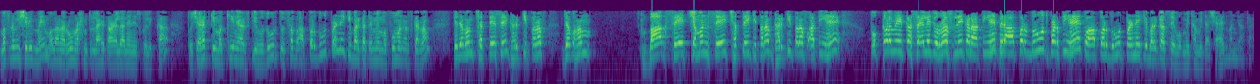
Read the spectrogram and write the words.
مصنوعی شریف میں مولانا روم رحمۃ اللہ تعالی نے اس کو لکھا، تو شہد کی مکھی نے عرض کی، حضور تو سب آپ پر دودھ پڑنے کی برکت ہے میں مفہومن عرض کر رہا ہوں۔ کہ جب ہم چھتے سے گھر کی طرف، جب ہم باغ سے، چمن سے چھتے کی طرف گھر کی طرف آتی ہیں، تو کڑوے کا سیلے جو رس لے کر آتی ہیں، پھر آپ پر درود پڑتی ہیں، تو آپ پر درود پڑنے کی برکت سے وہ میٹھا میٹھا شہد بن جاتا ہے۔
